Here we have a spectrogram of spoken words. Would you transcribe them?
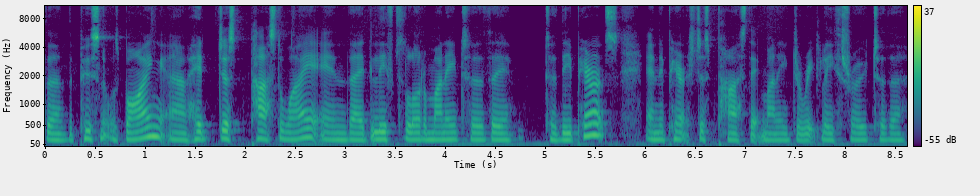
the, the person that was buying, uh, had just passed away, and they'd left a lot of money to the to their parents, and their parents just passed that money directly through to the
